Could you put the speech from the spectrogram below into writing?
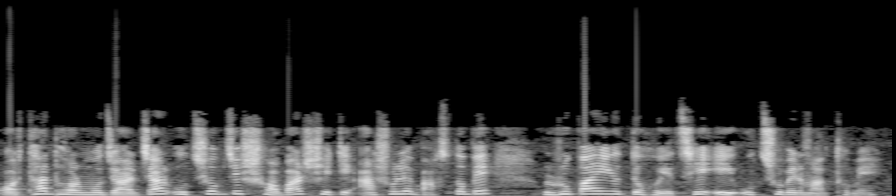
অর্থাৎ ধর্ম যার যার উৎসব যে সবার, সেটি আসলে বাস্তবে রূপায়িত হয়েছে এই উৎসবের মাধ্যমে।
